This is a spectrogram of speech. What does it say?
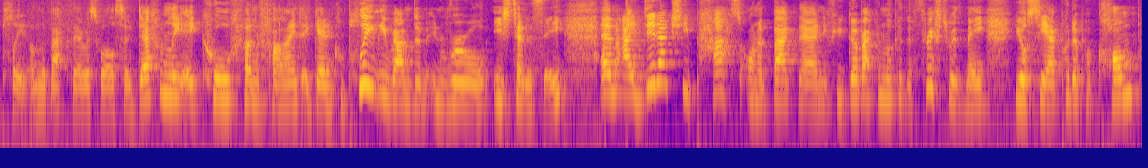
plate on the back there as well. So definitely a cool fun find. Again completely random in rural East Tennessee. Um, I did actually pass on a bag there. And if you go back and look at the thrift with me you'll see I put up a comp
